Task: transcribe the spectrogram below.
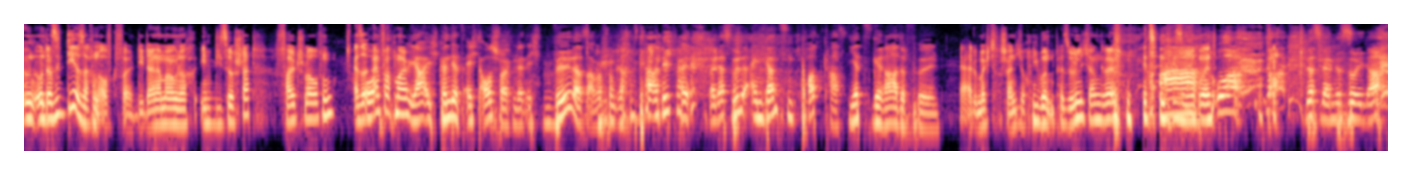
und, und da sind dir Sachen aufgefallen, die deiner Meinung nach in dieser Stadt falsch laufen. Also Oh, einfach mal. Ja, ich könnte jetzt echt ausschweifen werden. Ich will das aber schon gerade gar nicht, weil, weil das würde einen ganzen Podcast jetzt gerade füllen. Ja, du möchtest wahrscheinlich auch niemanden persönlich angreifen jetzt in Ah, diesem Moment. oh, das wäre mir so egal.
